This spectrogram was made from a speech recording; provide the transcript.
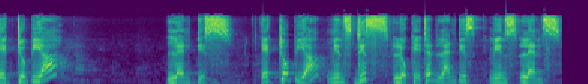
ectopia lentis. Ectopia means dislocated, lentis means lens.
